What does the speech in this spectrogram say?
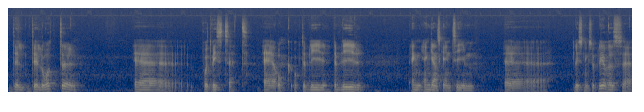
det, det låter eh, på ett visst sätt eh, och, och det blir, det blir en, en ganska intim eh, lyssningsupplevelse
